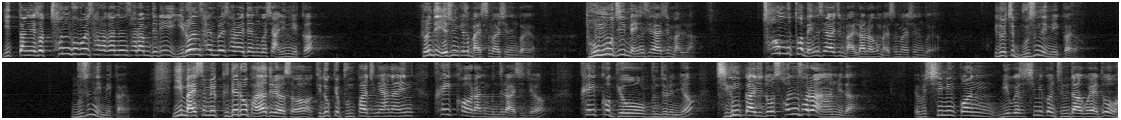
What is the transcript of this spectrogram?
이 땅에서 천국을 살아가는 사람들이 이런 삶을 살아야 되는 것이 아닙니까? 그런데 예수님께서 말씀하시는 거예요. 도무지 맹세하지 말라. 처음부터 맹세하지 말라라고 말씀하시는 거예요. 이 도대체 무슨 의미일까요? 무슨 의미일까요? 이 말씀을 그대로 받아들여서 기독교 분파 중에 하나인 퀘이커라는 분들 아시죠? 퀘이커 교 분들은요, 지금까지도 선서를 안 합니다. 여러분, 시민권, 미국에서 시민권 준다고 해도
